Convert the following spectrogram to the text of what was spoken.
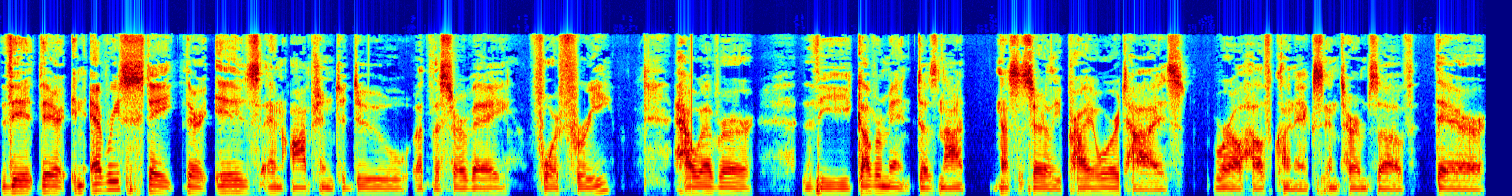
the, there in every state there is an option to do uh, the survey for free. However, the government does not necessarily prioritize rural health clinics in terms of their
